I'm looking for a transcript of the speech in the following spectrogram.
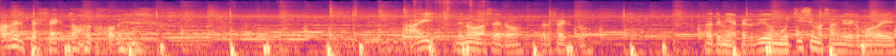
A ver, perfecto, joder. Ahí, de nuevo a cero. Perfecto. Madre mía, he perdido muchísima sangre, como veis.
